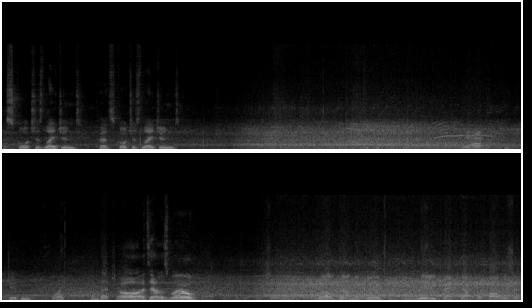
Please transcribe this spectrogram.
The Scorchers legend. Perth Scorchers legend. Yeah. Didn't quite. And that's Oh, that's out as well. Well done, the field. He really backed up the bowlers there.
